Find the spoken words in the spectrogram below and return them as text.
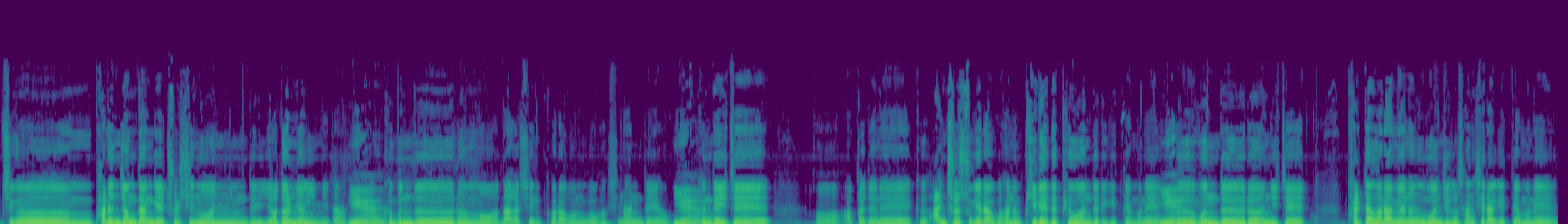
지금 바른정당계 출신 의원님들이 8명입니다. 예. 그분들은 뭐 나가실 거라고는 건 확신한데요. 예. 근데 이제 어, 아까 전에 그 안철수계라고 하는 비례대표 의원들이기 때문에 예, 그분들은 이제 탈당을 하면은 의원직을 상실하기 때문에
